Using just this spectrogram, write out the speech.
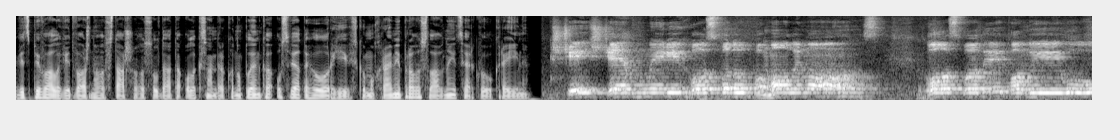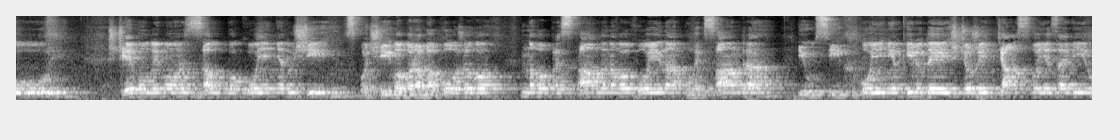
Відспівали відважного старшого солдата Олександра Конопленка у Свято-Георгіївському храмі Православної церкви України. Ще й ще в мирі Господу помолимось, Господи, помилуй, ще молимось за упокоєння душі спочилого раба Божого, новоприставленого воїна Олександра і усіх воїнів і людей, що життя своє за віру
